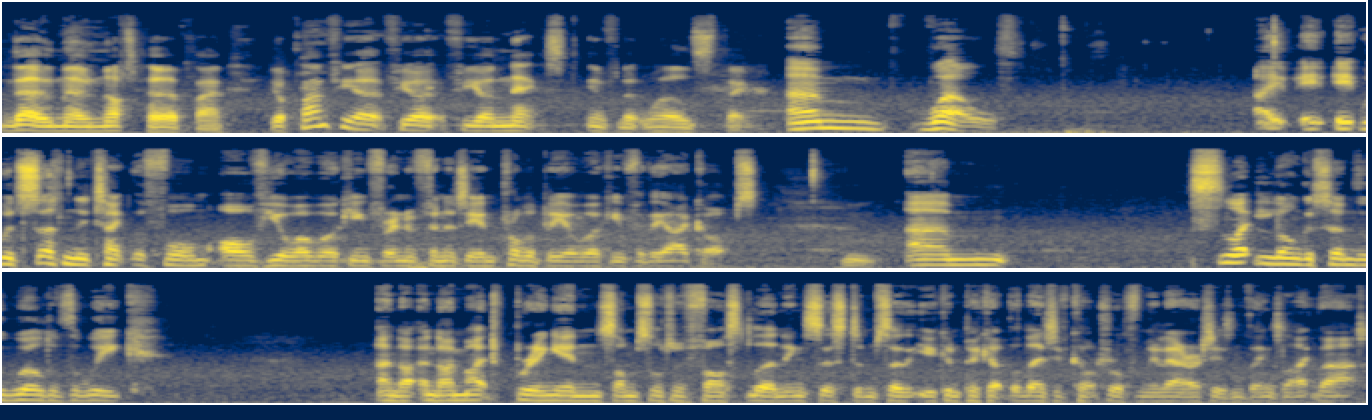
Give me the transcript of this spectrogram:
No, no, not her plan. Your plan for your for your for your next Infinite Worlds thing. Um, well, I, it, it would certainly take the form of you are working for Infinity and probably you're working for the ICOPS. Um, slightly longer term, the World of the Week. And I, and I might bring in some sort of fast learning system so that you can pick up the native cultural familiarities and things like that.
